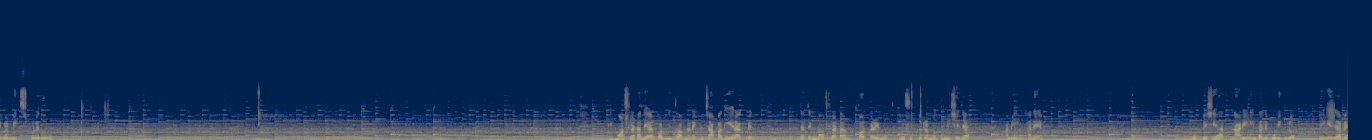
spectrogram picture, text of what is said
এবার মিক্সড করে দেবো। মশলাটা দেওয়ার পর কিন্তু আপনারা একটু চাপা দিয়ে রাখবেন, যাতে মশলাটা তরকারির মধ্যে, পুরো শুক্তোটার মধ্যে মিশে যায়। আমি এখানে খুব বেশি হাত নাড়িনি, তাহলে বড়িগুলো ভেঙে যাবে।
